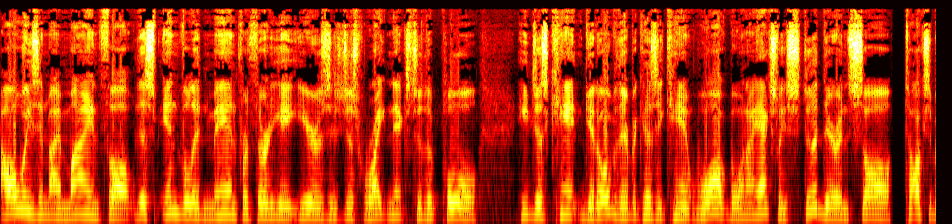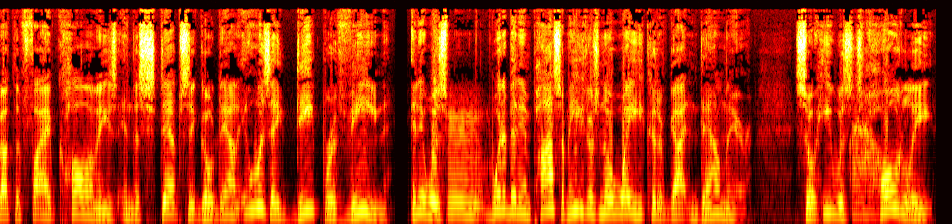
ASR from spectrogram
always in my mind thought this invalid man for 38 years is just right next to the pool he just can't get over there because he can't walk. But when I actually stood there and saw talks about the five colonies and the steps that go down, it was a deep ravine, and it was mm. would have been impossible. He, there's no way he could have gotten down there. So he was wow. totally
